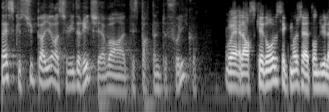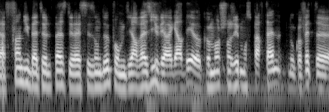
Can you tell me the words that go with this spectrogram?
presque supérieur à celui de Rich et avoir des Spartans de folie, quoi. Ouais, alors ce qui est drôle, c'est que moi j'ai attendu la fin du Battle Pass de la saison 2 pour me dire vas-y, je vais regarder euh, comment changer mon Spartan. Donc en fait, euh,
